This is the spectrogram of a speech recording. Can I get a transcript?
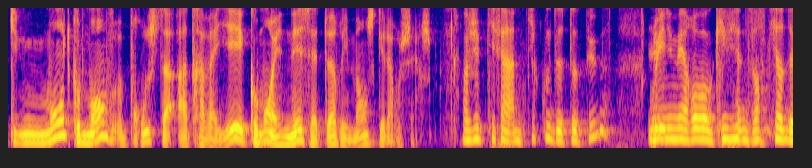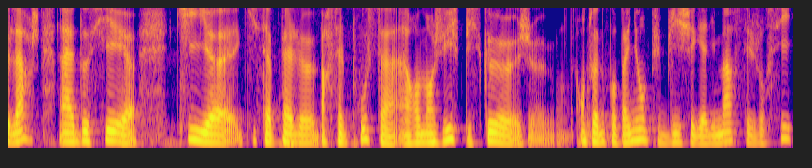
qui montre comment Proust a, travaillé et comment est née cette œuvre immense qu'est la recherche. Alors, je vais faire un petit coup d'autopub le numéro qui vient de sortir de l'Arche, un dossier euh, qui, euh, qui s'appelle euh, Marcel Proust, un, roman juif, puisque Antoine Compagnon publie chez Gallimard ces jours-ci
